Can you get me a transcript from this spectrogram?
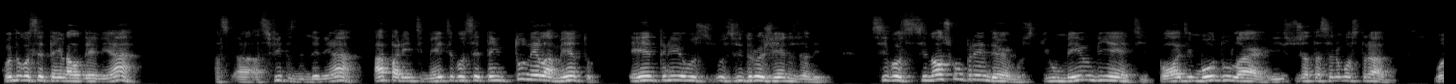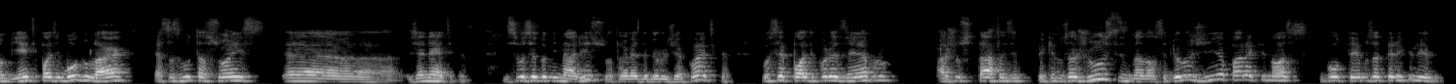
Quando você tem lá o DNA, as, as fitas de DNA, aparentemente você tem tunelamento entre os, os hidrogênios ali. Se, você, se nós compreendermos que o meio ambiente pode modular, e isso já está sendo mostrado, o ambiente pode modular essas mutações é, genéticas. E se você dominar isso através da biologia quântica, você pode, por exemplo, ajustar, fazer pequenos ajustes na nossa biologia para que nós voltemos a ter equilíbrio.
